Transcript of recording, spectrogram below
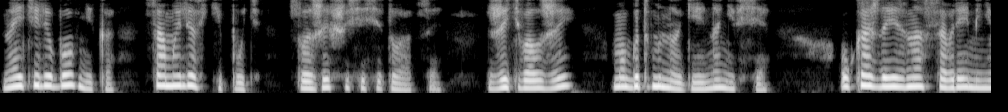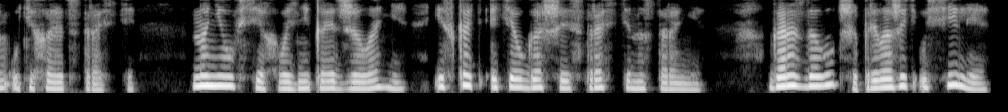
найти любовника – самый легкий путь в сложившейся ситуации. Жить во лжи могут многие, но не все. У каждой из нас со временем утихают страсти, но не у всех возникает желание искать эти угасшие страсти на стороне. Гораздо лучше приложить усилия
